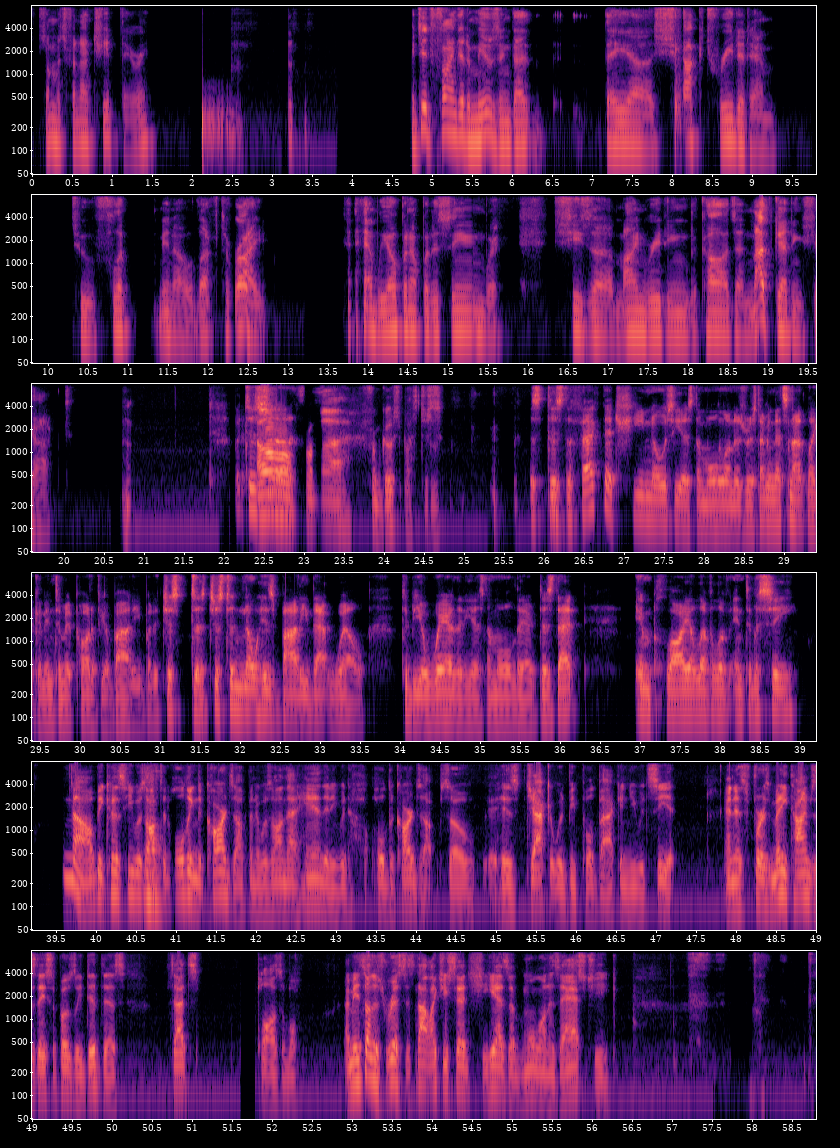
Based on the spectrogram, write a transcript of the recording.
So much for that cheap theory. I did find it amusing that they uh, shock treated him to flip, you know, left to right, and we open up with a scene where she's uh, mind reading the cards and not getting shocked. But does oh uh, from uh from Ghostbusters. does, does the fact that she knows he has the mole on his wrist? I mean, that's not like an intimate part of your body, but it just does, just to know his body that well, to be aware that he has the mole there. Does that imply a level of intimacy? No, because he was No. often holding the cards up, and it was on that hand that he would hold the cards up. So his jacket would be pulled back, and you would see it. And as for as many times as they supposedly did this, that's plausible. I mean, it's on his wrist. It's not like she said she, he has a mole on his ass cheek.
